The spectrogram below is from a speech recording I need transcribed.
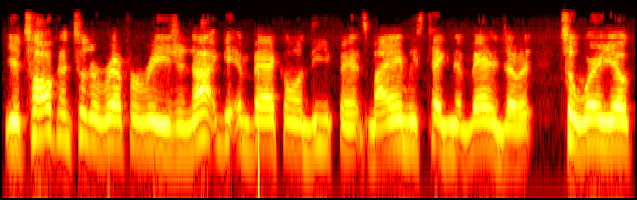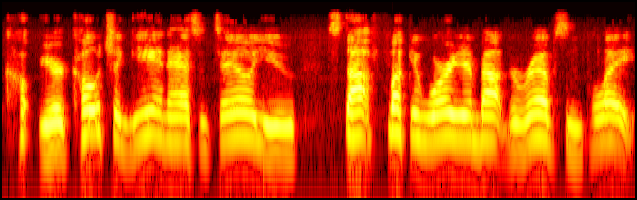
you're talking to the referees. You're not getting back on defense. Miami's taking advantage of it to where your co- your coach again has to tell you stop fucking worrying about the refs and play.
